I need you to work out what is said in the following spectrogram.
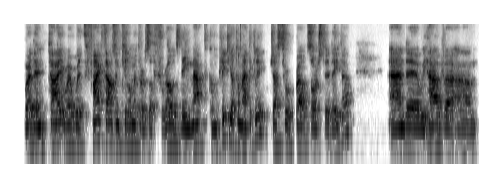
where the entire, where with 5,000 kilometers of roads being mapped completely automatically, just through crowdsourced uh, data. And uh, we have uh, um,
